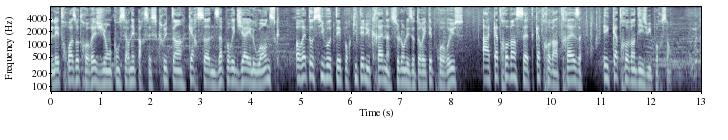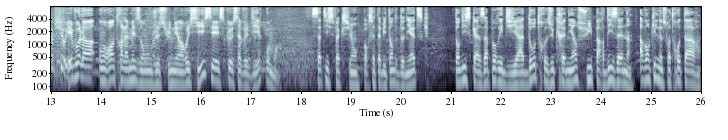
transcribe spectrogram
Les trois autres régions concernées par ces scrutins, Kherson, Zaporizhia et Luhansk, auraient aussi voté pour quitter l'Ukraine selon les autorités pro-russes à 87, 93 et 98% Et voilà, on rentre à la maison. Je suis né en Russie, c'est ce que ça veut dire pour moi. Satisfaction pour cet habitant de Donetsk, tandis qu'à Zaporizhia, d'autres Ukrainiens fuient par dizaines avant qu'il ne soit trop tard.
